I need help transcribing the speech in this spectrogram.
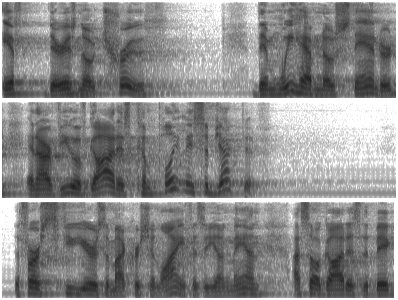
if there is no truth, then we have no standard, and our view of God is completely subjective. The first few years of my Christian life as a young man, I saw God as the big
